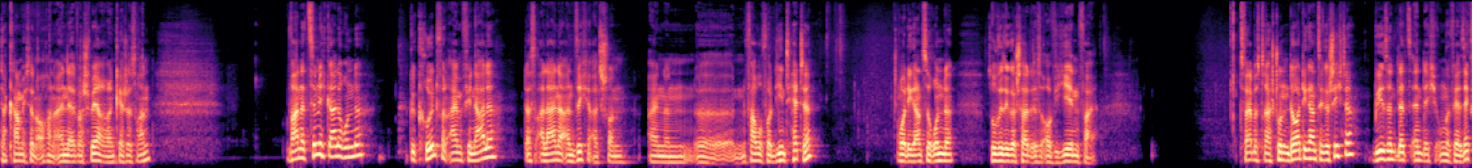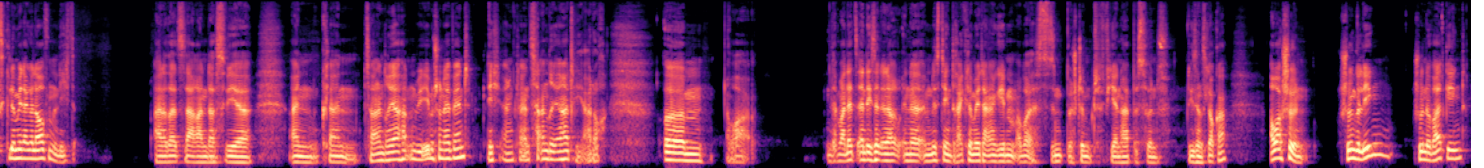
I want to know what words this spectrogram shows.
Da kam ich dann auch an einen der etwas schwereren Caches ran. War eine ziemlich geile Runde, gekrönt von einem Finale, das alleine an sich als schon einen, äh, einen Favo verdient hätte. Aber die ganze Runde, so wie sie gestaltet ist, auf jeden Fall. Zwei bis drei Stunden dauert die ganze Geschichte. Wir sind letztendlich ungefähr sechs Kilometer gelaufen. Liegt einerseits daran, dass wir einen kleinen Zahlendreher hatten, wie eben schon erwähnt. Ich einen kleinen Zahlendreher hatte, ja doch. Ähm, aber sag mal, letztendlich sind in der, in der, im Listing drei Kilometer angegeben, aber es sind bestimmt viereinhalb bis fünf. Die sind's locker. Aber schön. Schön gelegen, schöne Waldgegend.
